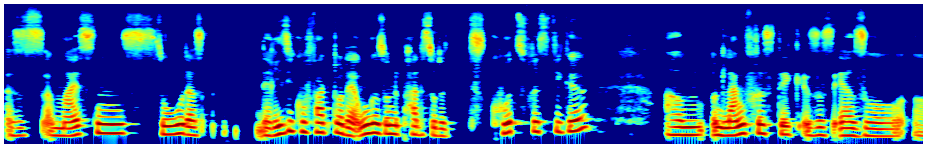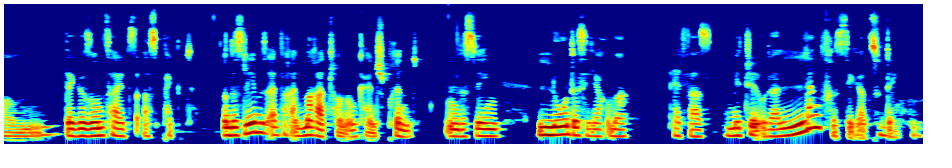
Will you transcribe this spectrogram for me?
es ist meistens so, dass der Risikofaktor, der ungesunde Part ist so das kurzfristige, ähm, und langfristig ist es eher so ähm, der Gesundheitsaspekt. Und das Leben ist einfach ein Marathon und kein Sprint. Und deswegen lohnt es sich auch immer, etwas mittel- oder langfristiger zu denken.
